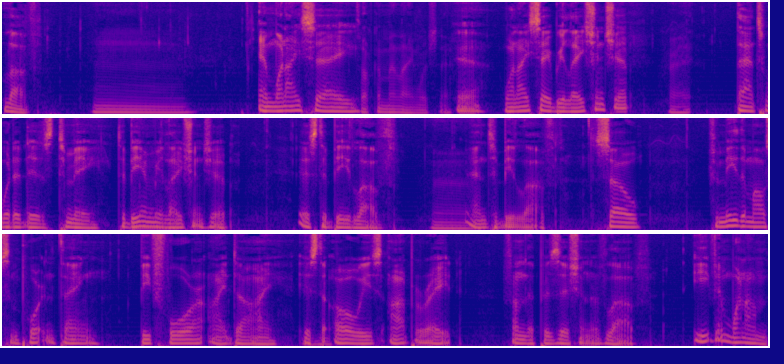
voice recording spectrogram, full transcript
love. Mm. And when I say, Talking my language now. yeah, when I say relationship, Right. that's what it is to me. To be in relationship is to be love Uh, and to be loved. So, for me, the most important thing before I die is to always operate from the position of love, even when I'm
